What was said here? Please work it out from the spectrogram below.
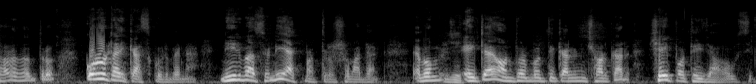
ষড়যন্ত্র কোনোটাই কাজ করবে না। নির্বাচনই একমাত্র সমাধান। এবং এইটা অন্তর্বর্তীকালীন সরকার সেই পথেই যাওয়া উচিত।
